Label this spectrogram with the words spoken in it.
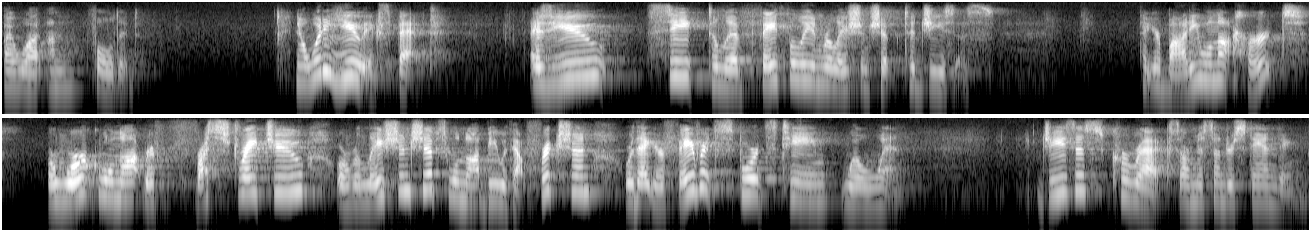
by what unfolded. Now, what do you expect as you seek to live faithfully in relationship to Jesus? That your body will not hurt, or work will not frustrate you, or relationships will not be without friction, or that your favorite sports team will win. Jesus corrects our misunderstandings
